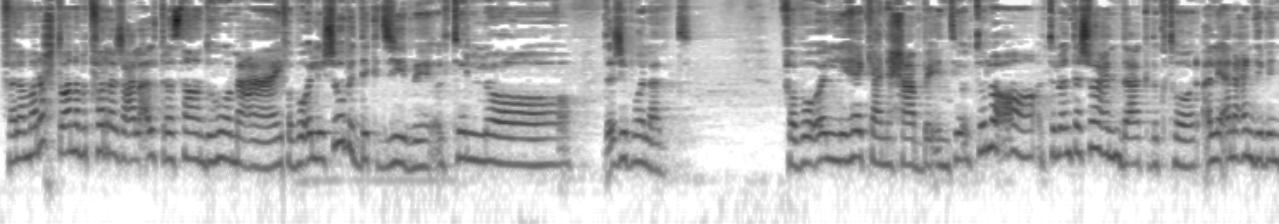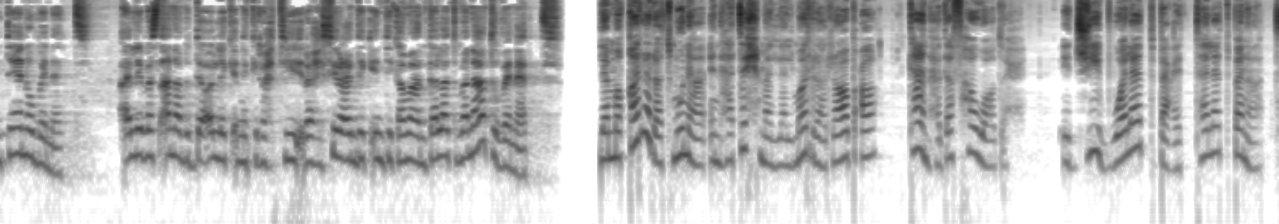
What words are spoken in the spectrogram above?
فلما رحت وأنا بتفرج على ال ultrasound وهو معي فبقول لي شو بدك تجيبي؟ قلت له بدي أجيب ولد. فبقول لي هيك يعني حابة انت قلت له آه. قلت له أنت شو عندك دكتور؟ قال لي أنا عندي بنتين وبنت. قال لي بس أنا بدي أقول لك إنك رح تي... رح يصير عندك انت كمان ثلاث بنات وبنت. لما قررت منى إنها تحمل للمرة الرابعة كان هدفها واضح. تجيب ولد بعد ثلاث بنات.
